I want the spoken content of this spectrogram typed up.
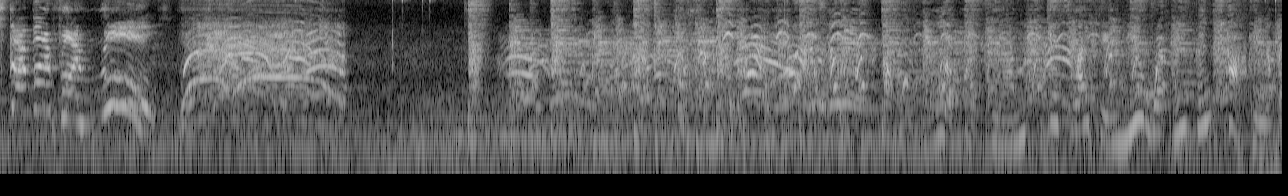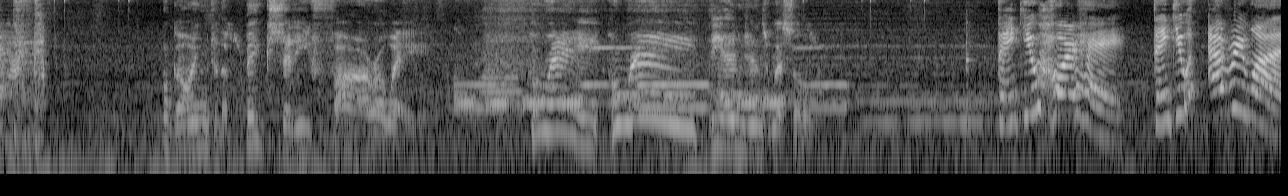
Star Butterfly rules! Look at them. It's like they knew what we've been talking about. We're going to the big city far away. Hooray! Hooray! The engines whistled.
